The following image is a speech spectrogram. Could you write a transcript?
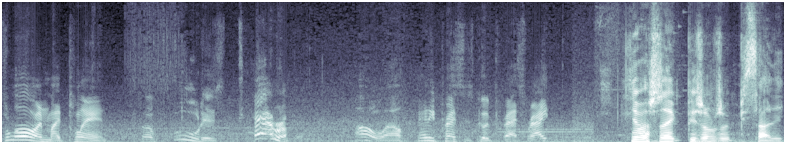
flaw in my plan. The food is terrible. Oh well, any press is good press, right? Nieważne jak piszą, żeby pisali.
